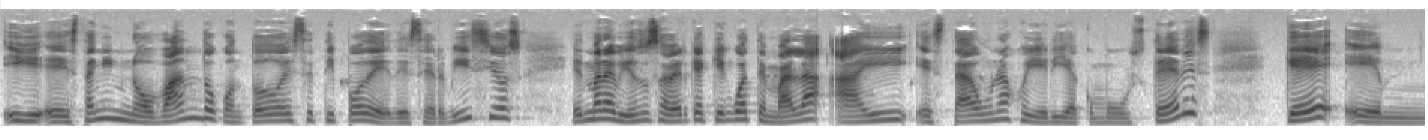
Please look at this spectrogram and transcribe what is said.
y, eh, están innovando con todo este tipo de, servicios. Es maravilloso saber que aquí en Guatemala ahí está una joyería como ustedes que em,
